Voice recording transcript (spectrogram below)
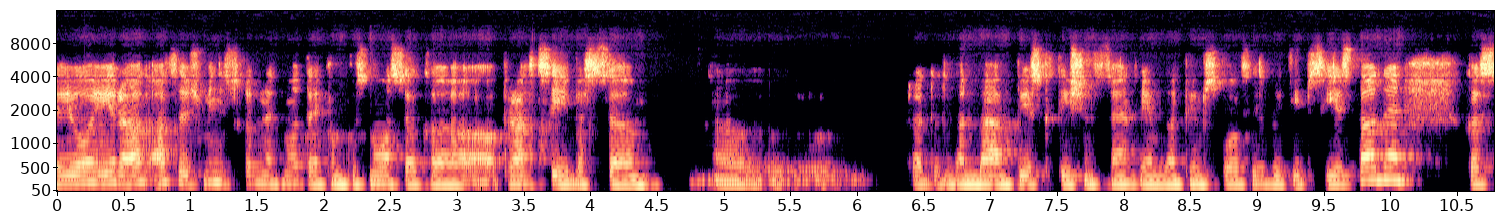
jo ir atsevišķi ministru kabineta noteikumi, kas nosaka prasības tātad gan bērnu pieskatīšanas centriem, gan pirmsskolas izglītības iestādēm, kas,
